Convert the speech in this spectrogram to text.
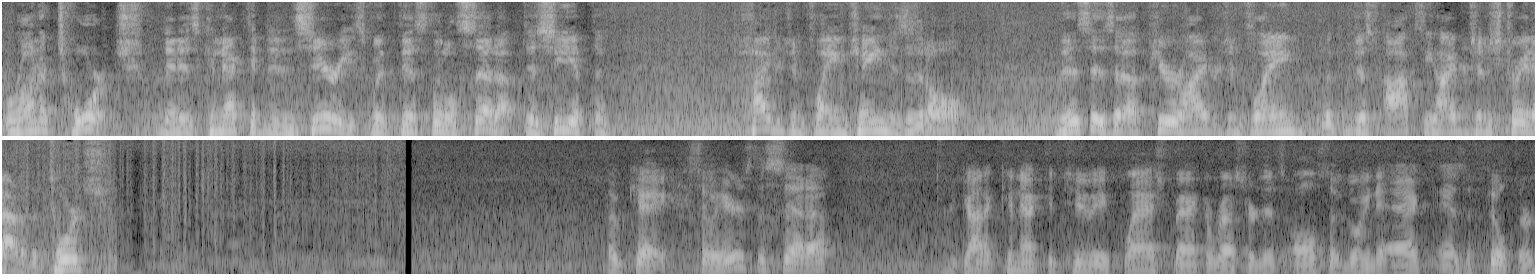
run a torch that is connected in series with this little setup to see if the hydrogen flame changes at all. This is a pure hydrogen flame with just oxyhydrogen straight out of the torch. Okay, so here's the setup. I got it connected to a flashback arrestor that's also going to act as a filter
